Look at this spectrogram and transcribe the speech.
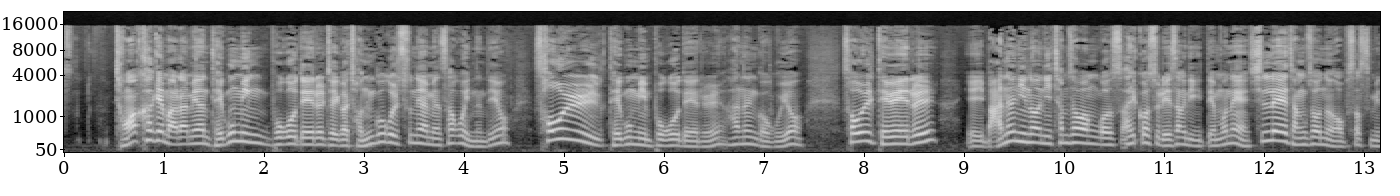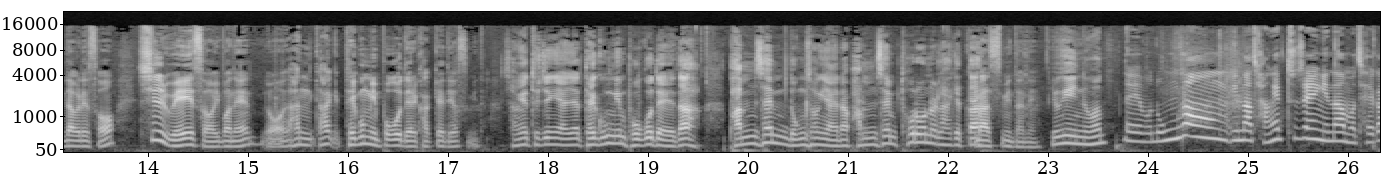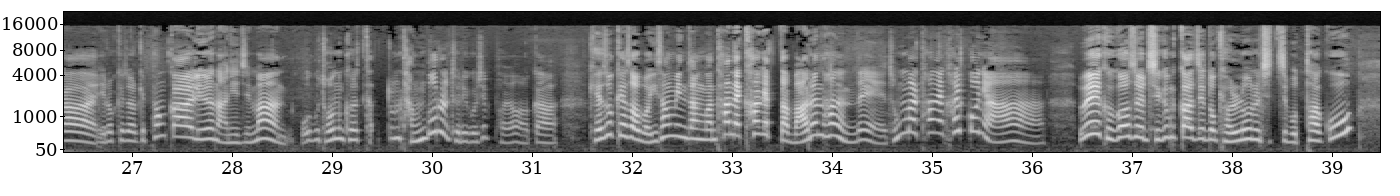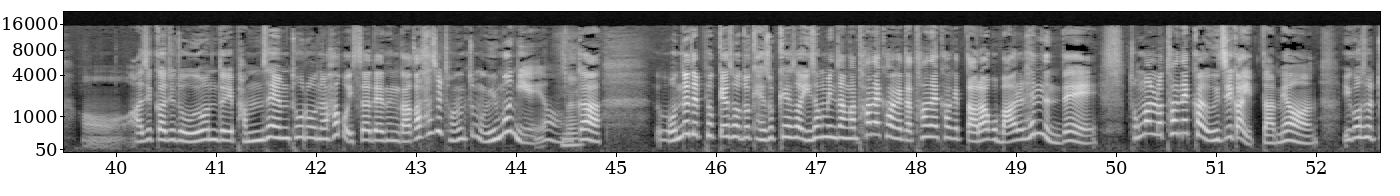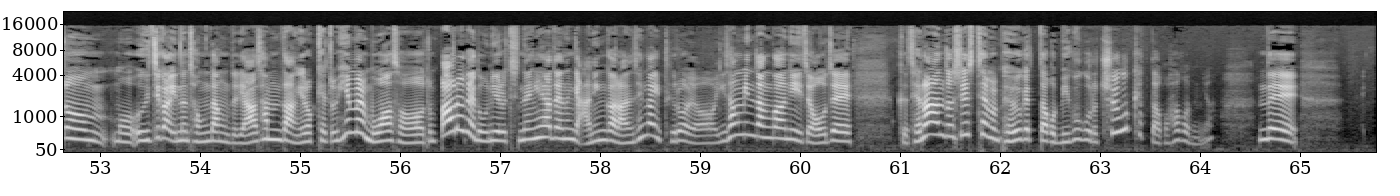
정확하게 말하면 대국민 보고대회를 저희가 전국을 순회하면서 하고 있는데요. 서울 대국민 보고대회를 하는 거고요. 서울 대회를 예, 많은 인원이 참석한 것, 할 것으로 예상되기 때문에 실내 장소는 없었습니다. 그래서 실외에서 이번에 어, 한, 한 대국민 보고대를 갖게 되었습니다. 장애투쟁이 아니라 대국민 보고대회다. 밤샘 농성이 아니라 밤샘 토론을 하겠다. 맞습니다. 네. 용해인 의원? 네, 뭐 농성이나 장애투쟁이나 뭐 제가 이렇게 저렇게 평가할 일은 아니지만 뭐 저는 그 좀 당부를 드리고 싶어요. 그러니까 계속해서 뭐 이상민 장관 탄핵하겠다 말은 하는데 정말 탄핵할 거냐? 왜 그것을 지금까지도 결론을 짓지 못하고 어, 아직까지도 의원들이 밤샘 토론을 하고 있어야 되는가가 사실 저는 좀 의문이에요. 네. 그러니까 원내대표께서도 계속해서 이상민 장관 탄핵하겠다, 탄핵하겠다라고 말을 했는데 정말로 탄핵할 의지가 있다면 이것을 좀 뭐 의지가 있는 정당들, 야삼당 이렇게 좀 힘을 모아서 좀 빠르게 논의를 진행해야 되는 게 아닌가라는 생각이 들어요. 이상민 장관이 이제 어제 그 재난안전 시스템을 배우겠다고 미국으로 출국했다고 하거든요. 근데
